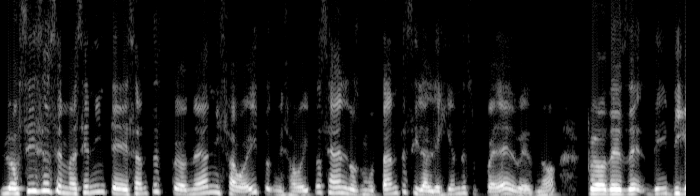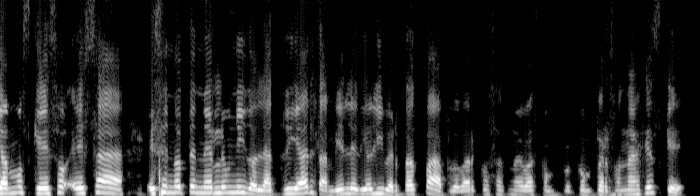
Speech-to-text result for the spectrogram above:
los hice se me hacían interesantes, pero no eran mis favoritos. Mis favoritos eran los mutantes y la legión de superhéroes, ¿no? Pero desde, digamos que eso, esa, ese no tenerle una idolatría también le dio libertad para probar cosas nuevas con, personajes que,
